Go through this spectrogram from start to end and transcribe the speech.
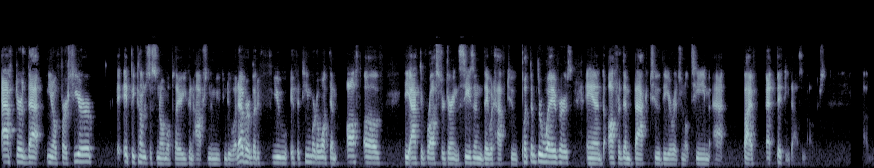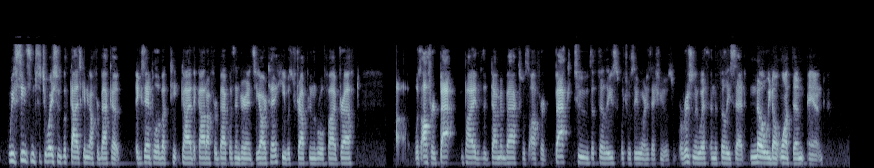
After that, you know, first year, it becomes just a normal player. You can option them, you can do whatever. But if you if a team were to want them off of the active roster during the season, they would have to put them through waivers and offer them back to the original team at five at fifty thousand dollars. we've seen some situations with guys getting offered back. A example of a t- guy that got offered back was Ender Inciarte. He was drafted in the Rule Five draft. Uh, was offered back by the Diamondbacks, was offered back to the Phillies, which was the organization he was originally with, and the Phillies said, no, we don't want them, and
